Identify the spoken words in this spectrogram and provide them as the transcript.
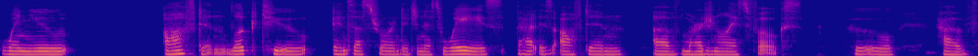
when you often look to ancestral indigenous ways, that is often of marginalized folks who have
